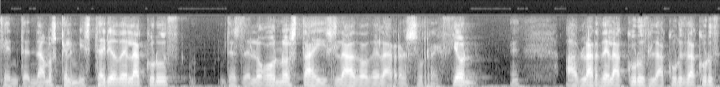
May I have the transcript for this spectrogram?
que entendamos que el misterio de la cruz, desde luego, no está aislado de la resurrección. ¿eh? Hablar de la cruz, la cruz, la cruz,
